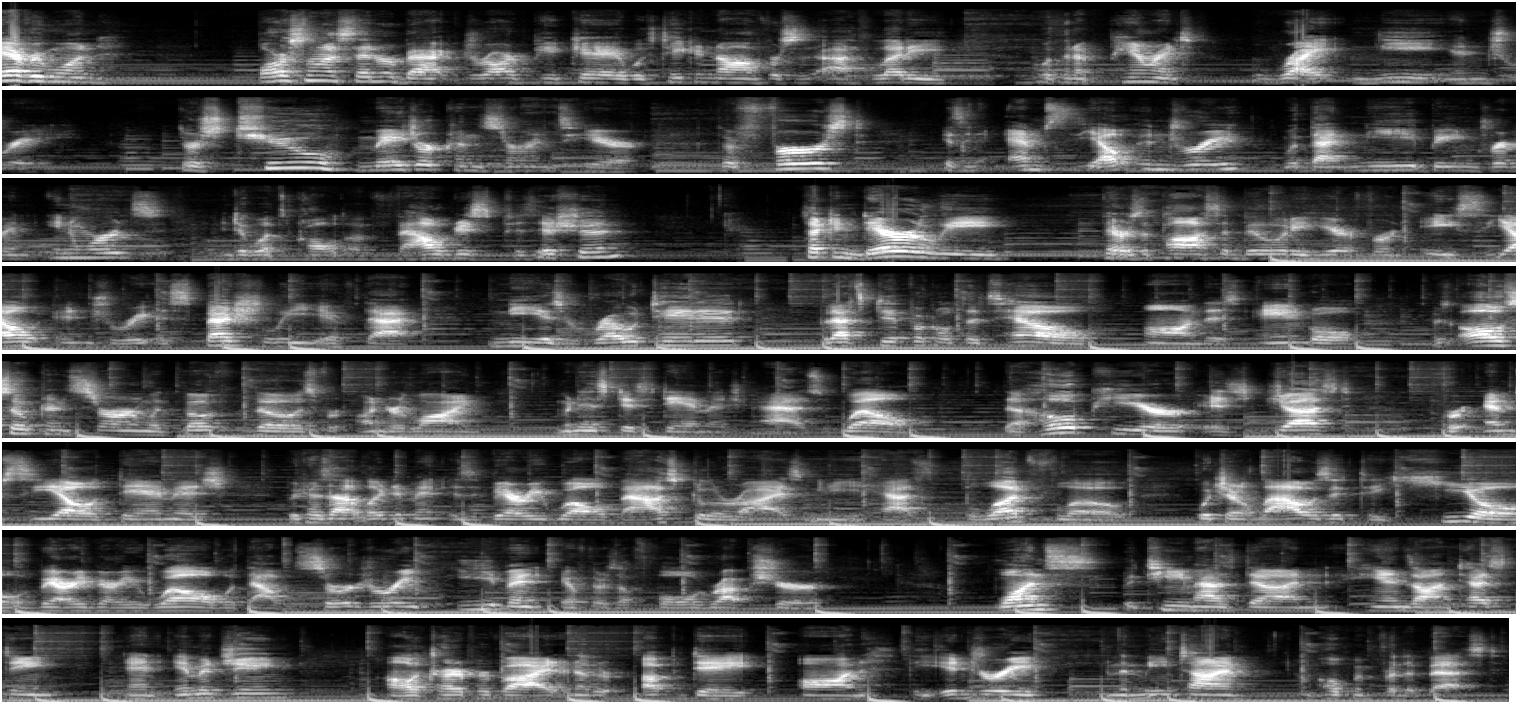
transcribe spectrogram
Hey everyone, Barcelona center back Gerard Piqué was taken off versus Atleti with an apparent right knee injury. There's two major concerns here. The first is an MCL injury with that knee being driven inwards into what's called a valgus position. Secondarily, there's a possibility here for an ACL injury, especially if that knee is rotated, but that's difficult to tell on this angle there's also concern with both of those for underlying meniscus damage as well. The hope here is just for MCL damage because that ligament is very well vascularized, meaning it has blood flow, which allows it to heal very, very well without surgery, even if there's a full rupture. Once the team has done hands-on testing and imaging, I'll try to provide another update on the injury. In the meantime, hoping for the best.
